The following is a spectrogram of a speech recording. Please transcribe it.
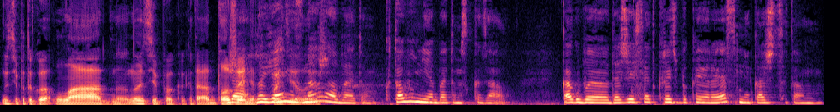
Ну, типа такое, ладно, ну, типа, когда одолжение Да, но я не знала об этом. Кто бы мне об этом сказал? Как бы, даже если открыть БКРС, мне кажется, там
